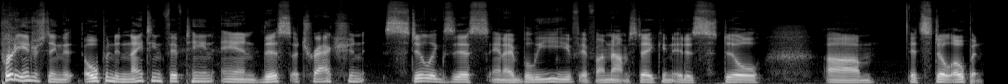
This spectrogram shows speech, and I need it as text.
pretty interesting that opened in 1915 and this attraction still exists and I believe if I'm not mistaken it is still um, it's still open.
